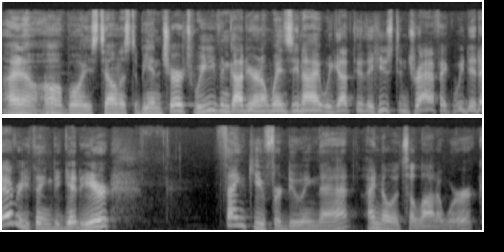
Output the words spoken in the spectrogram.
I know, oh boy, he's telling us to be in church. We even got here on a Wednesday night. We got through the Houston traffic. We did everything to get here. Thank you for doing that. I know it's a lot of work.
